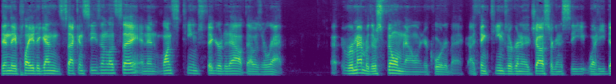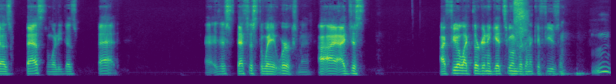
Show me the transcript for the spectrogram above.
Then they played again the second season, let's say, and then once teams figured it out, that was a wrap. Uh, remember, there's film now on your quarterback. I think teams are going to adjust. They're going to see what he does best and what he does bad. Uh, just that's just the way it works, man. I I- just I feel like they're going to get to him. They're going to confuse him. Mm.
